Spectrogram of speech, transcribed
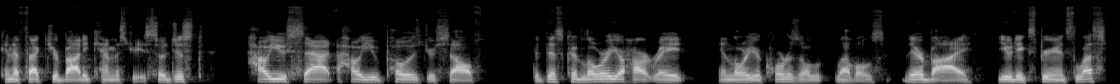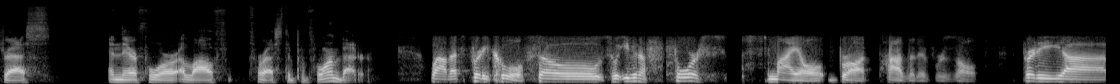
can affect your body chemistry. So just how you sat, how you posed yourself that this could lower your heart rate and lower your cortisol levels. Thereby, you'd experience less stress and therefore allow f- for us to perform better. Wow, that's pretty cool. So, so even a forced smile brought positive results. Pretty, uh,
